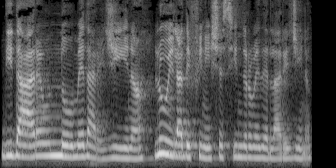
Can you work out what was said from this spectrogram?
di dare un nome da regina. Lui la definisce sindrome della regina.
